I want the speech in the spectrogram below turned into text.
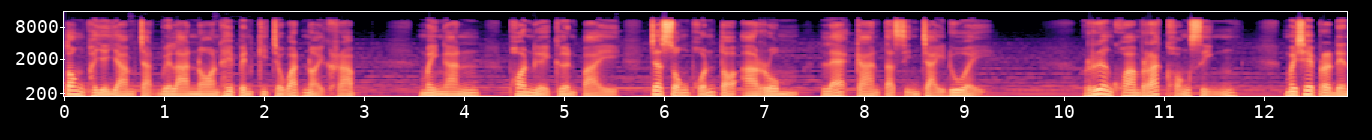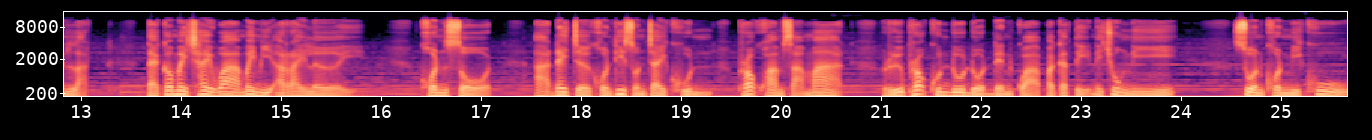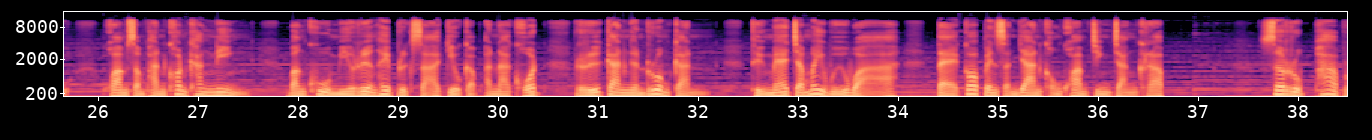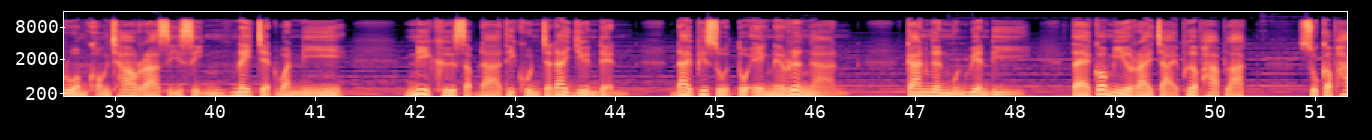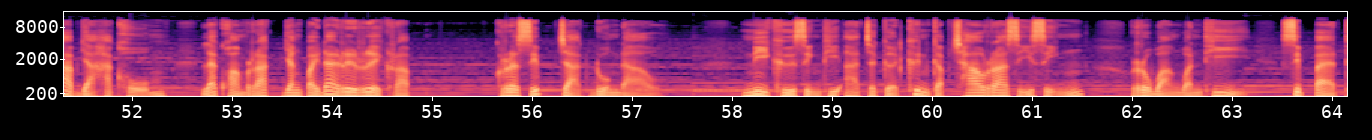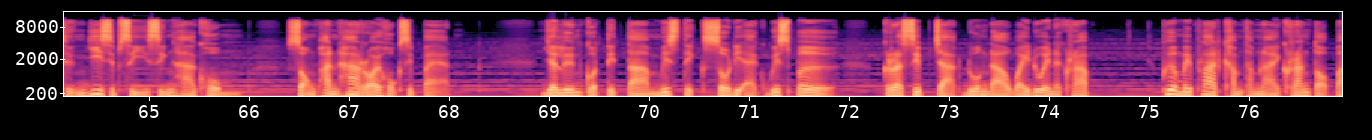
ต้องพยายามจัดเวลานอนให้เป็นกิจวัตรหน่อยครับ ไม่งั้นพอเหนื่อยเกินไปจะส่งผลต่ออารมณ์ และการตัดสินใจด้วย เรื่องความรักของสิงห์ไม่ใช่ประเด็นหลัก แต่ก็ไม่ใช่ว่าไม่มีอะไรเลย คนโสดอาจได้เจอคนที่สนใจคุณ เพราะความสามารถ หรือเพราะคุณดูโดดเด่นกว่าปกติในช่วงนี้ ส่วนคนมีคู่ ความสัมพันธ์ค่อนข้างนิ่ง บางคู่มีเรื่องให้ปรึกษาเกี่ยวกับอนาคต หรือการเงินร่วมกัน ถึงแม้จะไม่หวือหวา แต่ก็เป็นสัญญาณของความจริงจังครับ สรุปภาพรวมของชาวราศีสิงห์ใน 7 วันนี้ นี่คือสัปดาห์ที่คุณจะได้ยืนเด่น ได้พิสูจน์ตัวเองในเรื่องงาน การเงินหมุนเวียนดี แต่ก็มีรายจ่ายเพื่อภาพลักษณ์ สุขภาพอย่าหักโหม และความรักยังไปได้เรื่อยๆ ครับ กระซิบจากดวงดาว นี่คือสิ่งที่อาจจะเกิดขึ้นกับชาวราศีสิงห์ระหว่างวันที่ 18 ถึง 24 สิงหาคม 2568 อย่าลืมกดติดตาม Mystic Zodiac Whisper กระซิบจากดวงดาวไว้ด้วยนะครับ เพื่อไม่พลาดคำทำนายครั้งต่อไป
